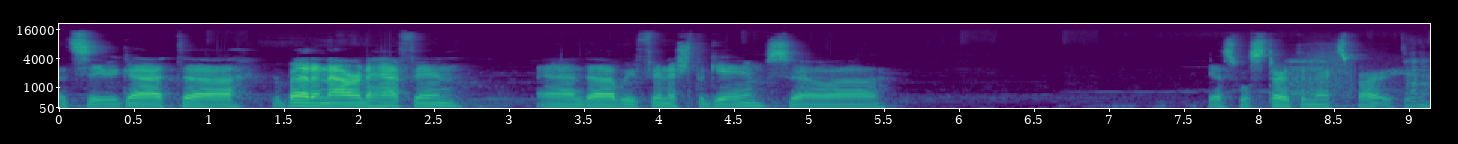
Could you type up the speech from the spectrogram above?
Let's see. We got uh, we're about an hour and a half in, and uh, we finished the game. So, uh, guess we'll start the next part here.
